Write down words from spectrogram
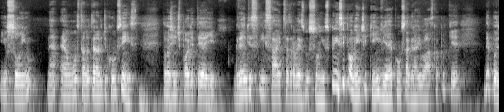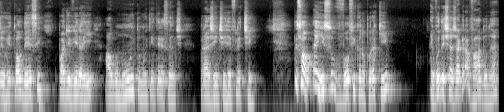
e o sonho né, é um estado alterado de consciência. Então, a gente pode ter aí grandes insights através dos sonhos, principalmente quem vier consagrar ayahuasca, porque depois de um ritual desse, pode vir aí algo muito, muito interessante para a gente refletir. Pessoal, é isso, vou ficando por aqui. Eu vou deixar já gravado né,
